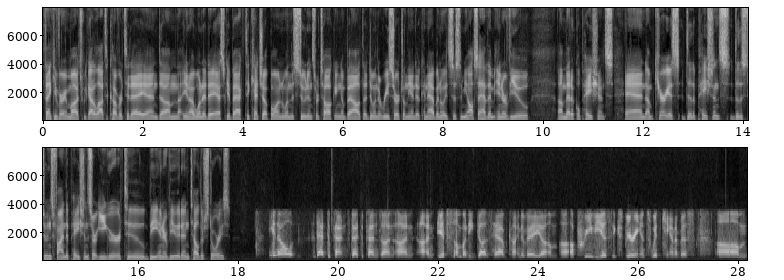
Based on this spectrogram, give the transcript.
Thank you very much. We got a lot to cover today, and um, you know, I wanted to ask you back to catch up on when the students are talking about uh, doing the research on the endocannabinoid system. You also have them interview uh, medical patients. And I'm curious, do the patients, do the students find the patients are eager to be interviewed and tell their stories? You know, that depends. That depends on on on if somebody does have kind of a um, a previous experience with cannabis. Um,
